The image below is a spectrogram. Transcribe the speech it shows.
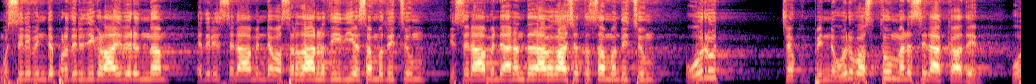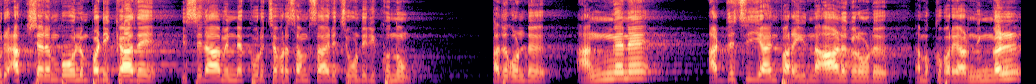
മുസ്ലിമിന്റെ പ്രതിനിധികളായി വരുന്ന എതിർ ഇസ്ലാമിന്റെ വസ്ത്രധാരണ രീതിയെ സംബന്ധിച്ചും ഇസ്ലാമിന്റെ അനന്തരാവകാശത്തെ സംബന്ധിച്ചും ഒരു പിന്നെ ഒരു വസ്തു മനസ്സിലാക്കാതെ ഒരു അക്ഷരം പോലും പഠിക്കാതെ ഇസ്ലാമിനെ കുറിച്ച് അവർ സംസാരിച്ചു കൊണ്ടിരിക്കുന്നു അതുകൊണ്ട് അങ്ങനെ അഡ്ജസ്റ്റ് ചെയ്യാൻ പറയുന്ന ആളുകളോട് നമുക്ക് പറയാം നിങ്ങൾ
